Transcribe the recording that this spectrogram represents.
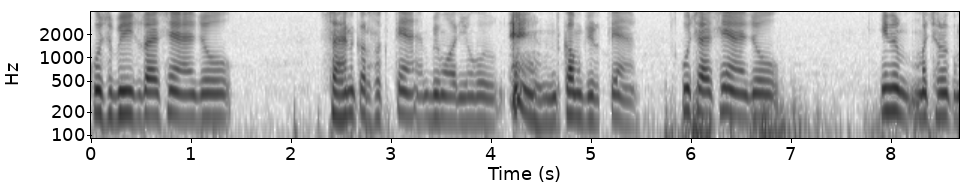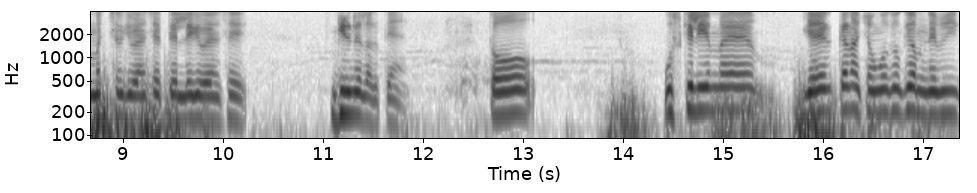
कुछ बीज तो ऐसे हैं जो सहन कर सकते हैं, बीमारियों को कम गिरते हैं। कुछ ऐसे हैं जो इन मच्छर मच्छर की वजह से तेले की वजह से गिरने लगते हैं। तो उसके लिए मैं यह कहना चाहूँगा क्योंकि हमने भी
